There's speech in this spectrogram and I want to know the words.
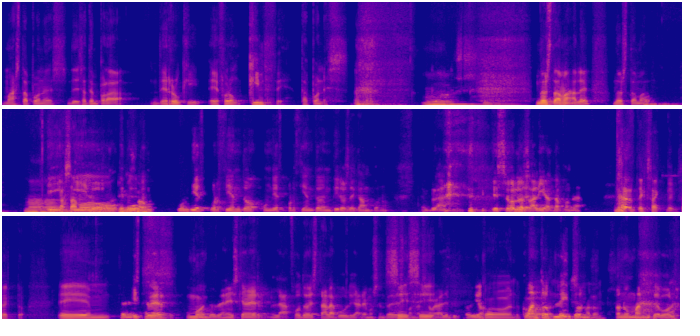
más tapones de esa temporada de rookie eh, fueron 15 tapones. No está mal, ¿eh? No está mal. Y pasamos- luego un, un 10%, un 10% en tiros de campo, ¿no? En plan, que solo Hombre. salía a taponar. exacto, exacto. Em, Tenéis que ver, un momento, tenéis que ver la foto esta, la publicaremos en redes Sí, cuando sí. el episodio. con, ¿Cuántos con Malone. son un Manute Ball?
